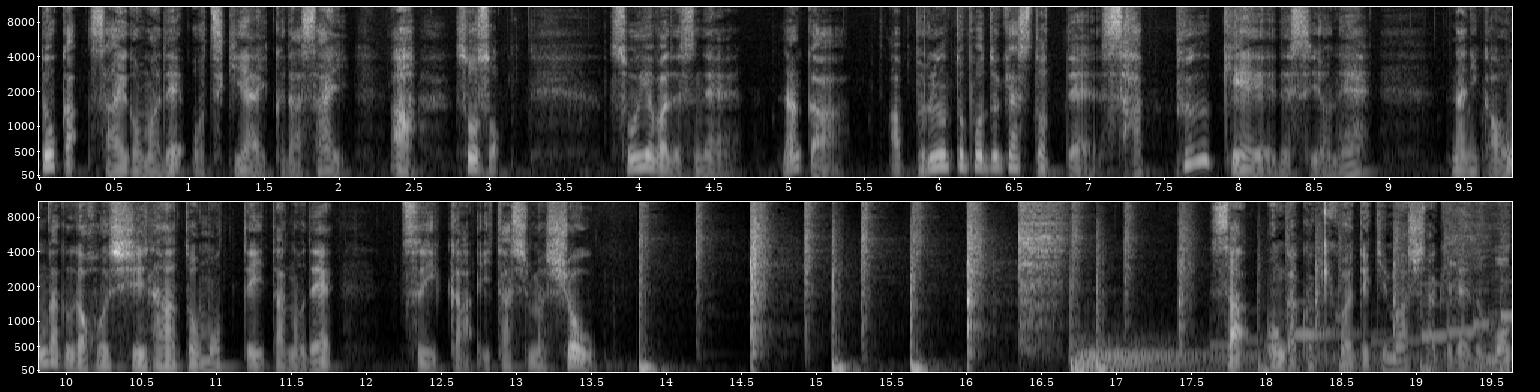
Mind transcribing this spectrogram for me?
どうか最後までお付き合いください。あ、そうそう。そういえばですね、なんか、アップルノートポッドキャストって殺風景ですよね。何か音楽が欲しいなと思っていたので、追加いたしましょう。さあ音楽聞こえてきましたけれども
